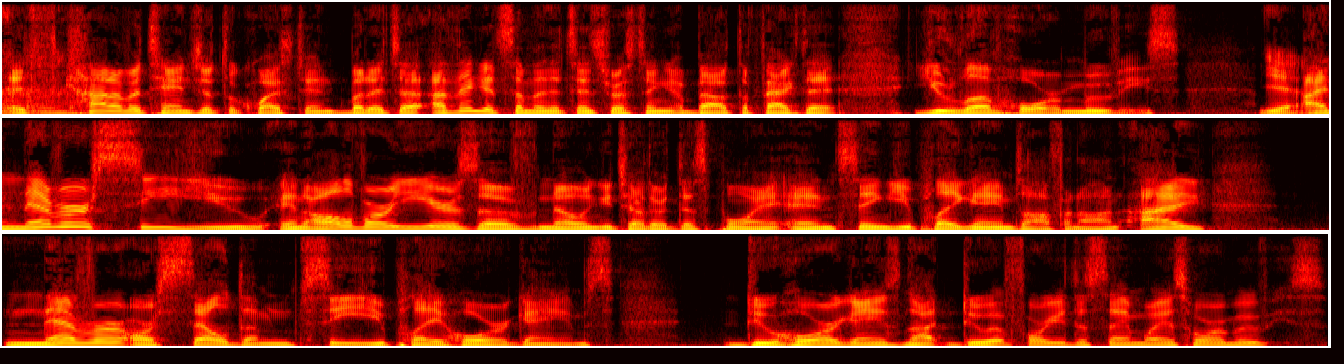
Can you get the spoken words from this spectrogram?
it's kind of a tangential question, but it's a I think it's something that's interesting about the fact that you love horror movies. Yeah, I never see you in all of our years of knowing each other at this point and seeing you play games off and on. I never or seldom see you play horror games. Do horror games not do it for you the same way as horror movies?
